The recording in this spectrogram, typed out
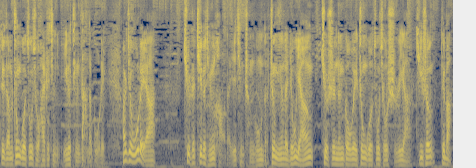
对咱们中国足球还是挺一个挺大的鼓励。而且吴磊啊，确实踢得挺好的，也挺成功的，证明了刘洋确实能够为中国足球实力啊提升，对吧？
